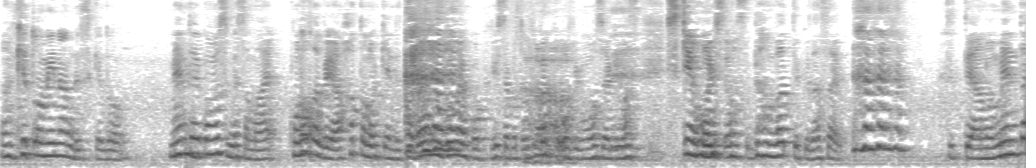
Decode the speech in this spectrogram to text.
アンケート見なんですけど明太子娘様へこの度は鳩の件で多大なご迷惑をおかけしたことを深くお詫び申し上げます。試験応援してます。頑張ってください。って言ってあの明太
